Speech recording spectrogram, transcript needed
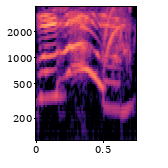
balloon!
